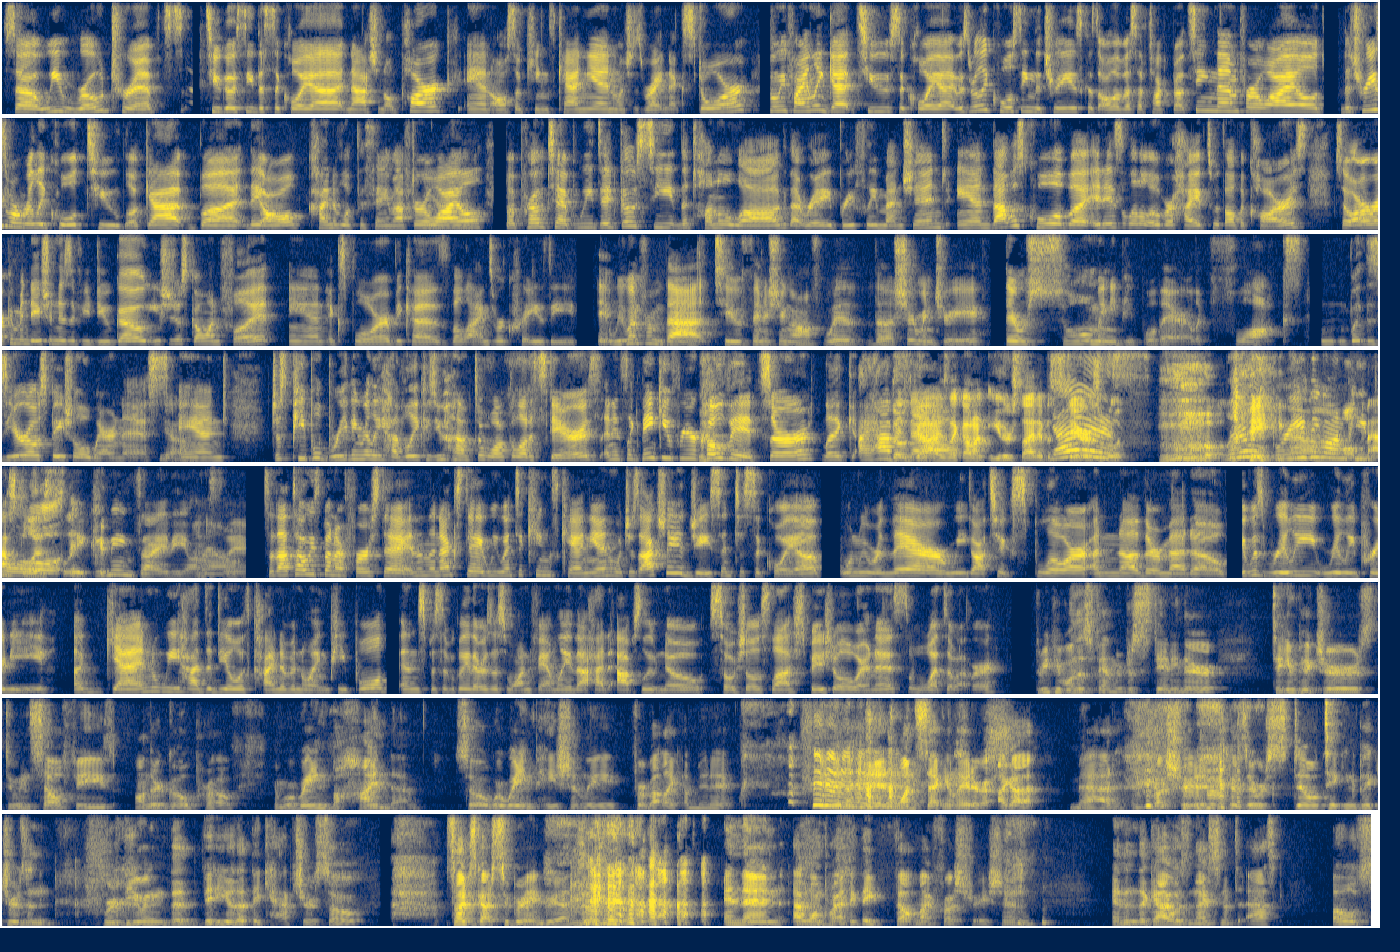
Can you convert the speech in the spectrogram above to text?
So, we road tripped to go see the Sequoia National Park and also Kings Canyon, which is right next door. When we finally get to Sequoia, it was really cool seeing the trees because all of us have talked about seeing them for a while. The trees were really cool to look at, but they all kind of look the same after a Yeah. while. But pro tip, we did go see the tunnel log that Ray briefly mentioned, and that was cool, but it is a little overhyped with all the cars. So our recommendation is if you do go, you should just go on foot and explore because the lines were crazy. It, we went from that to finishing off with the Sherman tree. There were so many people there, like flocks. Mm, with zero spatial awareness Yeah. and just people breathing really heavily because you have to walk a lot of stairs and it's like thank you for your covid sir like i have Those it now. guys that got on either side of the stairs and were like, literally like, breathing on all people maskless, it gave me anxiety honestly so that's how we spent our first day and then the next day we went to kings canyon which is actually adjacent to sequoia when we were there we got to explore another meadow it was really really pretty again we had to deal with kind of annoying people and specifically there was this one family that had absolute no social slash spatial awareness whatsoever Three people in this family were just standing there taking pictures, doing selfies on their GoPro, and we're waiting behind them. So we're waiting patiently for about like a minute. And then a minute and one second later, I got mad and frustrated because they were still taking pictures and reviewing the video that they captured. So So I just got super angry at them. and then at one point, I think they felt my frustration. And then the guy was nice enough to ask, "Oh,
